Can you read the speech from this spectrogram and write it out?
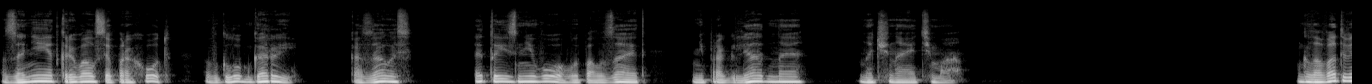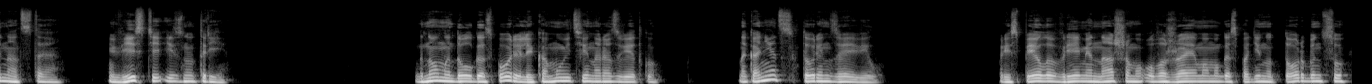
За ней открывался проход вглубь горы. Казалось, это из него выползает непроглядная ночная тьма. Глава 12. Вести изнутри. Гномы долго спорили, кому идти на разведку. Наконец Торин заявил. «Приспело время нашему уважаемому господину Торбинсу,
